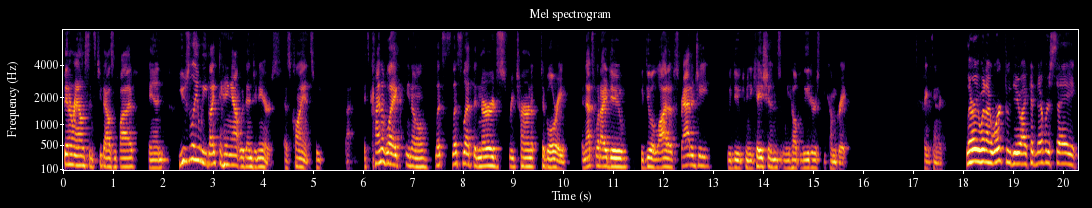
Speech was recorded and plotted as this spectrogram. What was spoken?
been around since 2005, and usually we like to hang out with engineers as clients. We, uh, it's kind of like you know, let's let's let the nerds return to glory and that's what I do. We do a lot of strategy, we do communications, and we help leaders become great. Thanks, Henry. Larry, when I worked with you, I could never say,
